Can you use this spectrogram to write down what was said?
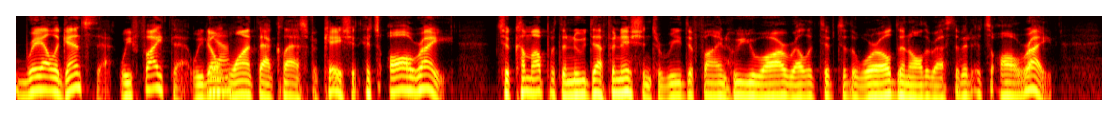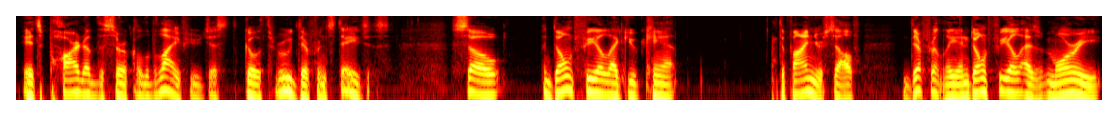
rail against that. We fight that. We don't yeah. want that classification. It's all right to come up with a new definition to redefine who you are relative to the world and all the rest of it. It's all right. It's part of the circle of life. You just go through different stages. So don't feel like you can't define yourself differently and don't feel as Morrie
